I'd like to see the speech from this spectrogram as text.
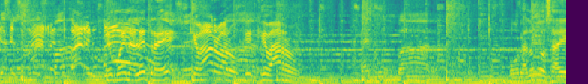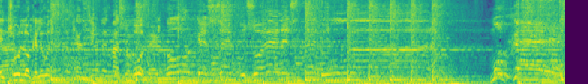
en un bar, en un bar, en un Qué bar. buena letra, ¿eh? Qué bárbaro, qué, qué bárbaro. Saludos a El Chulo que le gustan estas canciones más. Mejor que se puso en este lugar. Mujeres,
